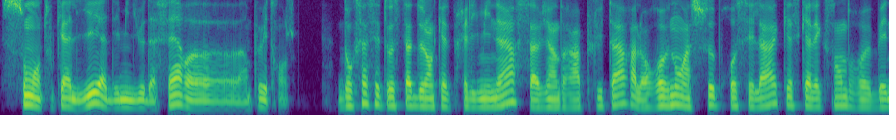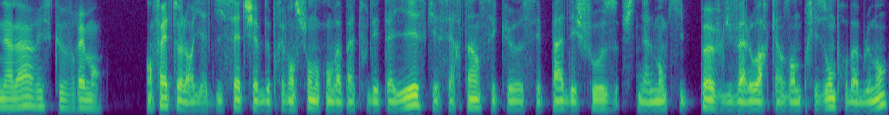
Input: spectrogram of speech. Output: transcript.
sont en tout cas liés à des milieux d'affaires un peu étranges. Donc ça, c'est au stade de l'enquête préliminaire, ça viendra plus tard. Alors revenons à ce procès-là. Qu'est-ce qu'Alexandre Benalla risque vraiment? En fait, alors il y a 17 chefs de prévention, donc on va pas tout détailler. Ce qui est certain, c'est que c'est pas des choses finalement qui peuvent lui valoir 15 ans de prison probablement.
